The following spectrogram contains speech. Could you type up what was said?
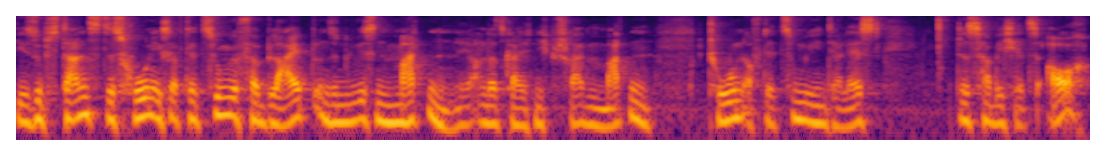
die Substanz des Honigs auf der Zunge verbleibt und so einen gewissen matten, anders kann ich nicht beschreiben, matten Ton auf der Zunge hinterlässt. Das habe ich jetzt auch.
